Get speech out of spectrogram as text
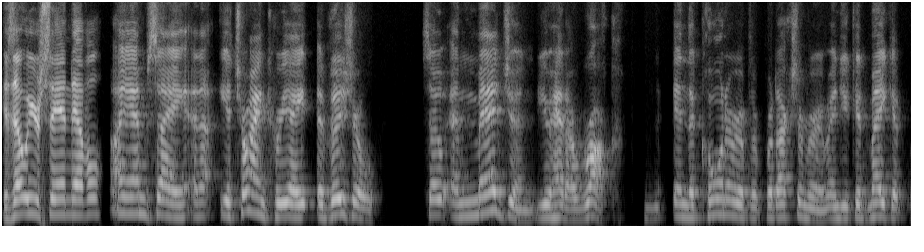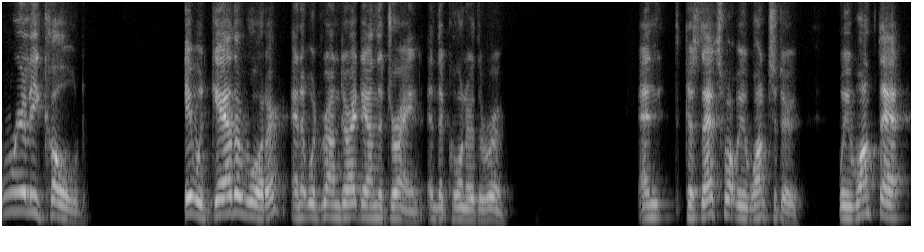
Is that what you're saying, Neville? I am saying, and you try and create a visual. So imagine you had a rock in the corner of the production room and you could make it really cold. It would gather water and it would run right down the drain in the corner of the room. And because that's what we want to do. We want that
